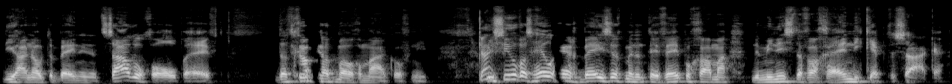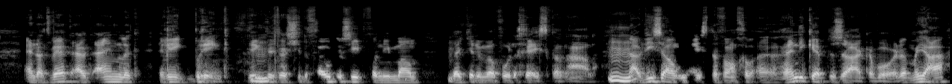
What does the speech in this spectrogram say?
die haar notabene in het zadel geholpen heeft, dat grapje had mogen maken of niet. Kijk. Lucille was heel erg bezig met een tv-programma, de minister van Gehandicapte Zaken. En dat werd uiteindelijk Rick Brink. Ik denk dat als je de foto ziet van die man, dat je hem wel voor de geest kan halen. Nou, die zou minister van eh, Gehandicapte Zaken worden. Maar ja,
